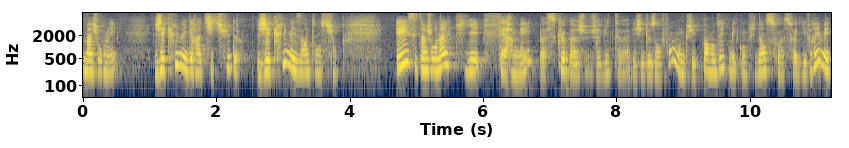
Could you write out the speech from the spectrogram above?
ma journée, j'écris mes gratitudes, j'écris mes intentions. Et c'est un journal qui est fermé parce que bah, j'habite avec j'ai deux enfants, donc j'ai pas envie que mes confidences soient, soient livrées, mais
